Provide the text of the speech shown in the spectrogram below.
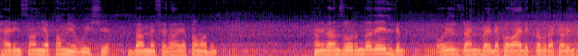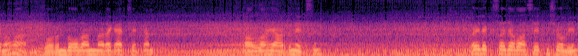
her insan yapamıyor bu işi. Ben mesela yapamadım. Hani ben zorunda değildim. O yüzden böyle kolaylıkla bırakabildim ama zorunda olanlara gerçekten Allah yardım etsin. Öyle kısaca bahsetmiş olayım.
